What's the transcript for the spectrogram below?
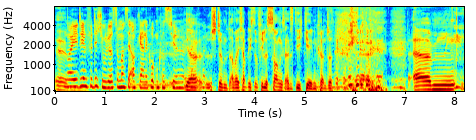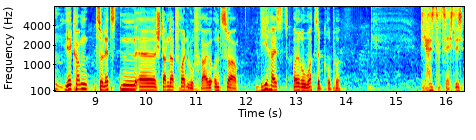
Neue Ideen für dich, Julius. Du machst ja auch gerne Gruppenkostüme. Ja, stimmt. Aber ich habe nicht so viele Songs, als die ich gehen könnte. ähm, wir kommen zur letzten äh, Standard-Freundebuchfrage. Und zwar, wie heißt eure WhatsApp-Gruppe? Die heißt tatsächlich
